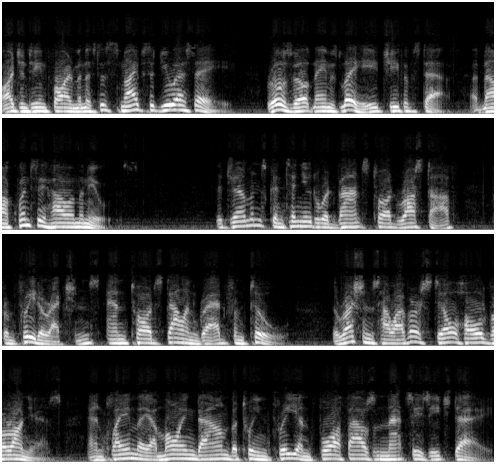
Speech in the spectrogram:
Argentine foreign minister snipes at USA. Roosevelt names Leahy chief of staff. And now Quincy Howe on the news. The Germans continue to advance toward Rostov from three directions and toward Stalingrad from two. The Russians, however, still hold Voronezh and claim they are mowing down between three and four thousand Nazis each day.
